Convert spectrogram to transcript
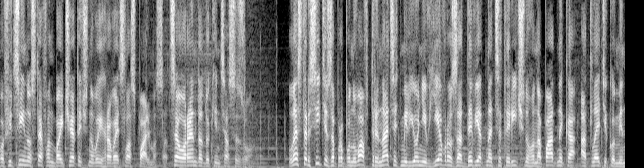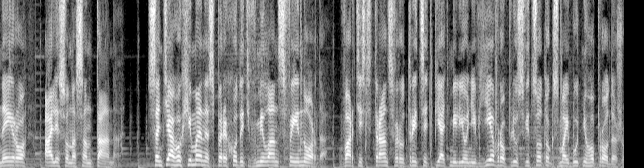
Офіційно Стефан Байчетич новий гравець Лас Пальмаса. Це оренда до кінця сезону. Лестер Сіті запропонував 13 мільйонів євро за 19-річного нападника Атлетіко Мінейро Алісона Сантана. Сантьяго Хіменес переходить в Мілан з Фейнорда. Вартість трансферу 35 мільйонів євро плюс відсоток з майбутнього продажу.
